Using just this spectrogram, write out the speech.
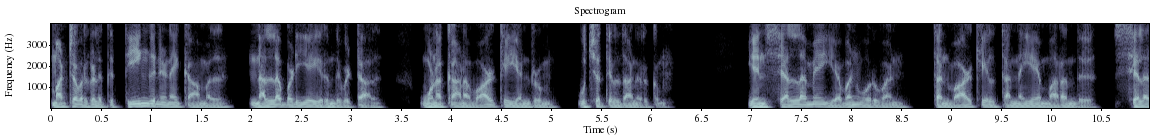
மற்றவர்களுக்கு தீங்கு நினைக்காமல் நல்லபடியே இருந்துவிட்டால் உனக்கான வாழ்க்கை என்றும் உச்சத்தில்தான் இருக்கும். என் செல்லமே எவன் ஒருவன் தன் வாழ்க்கையில் தன்னையே மறந்து சில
